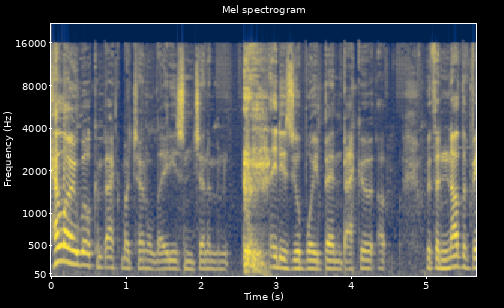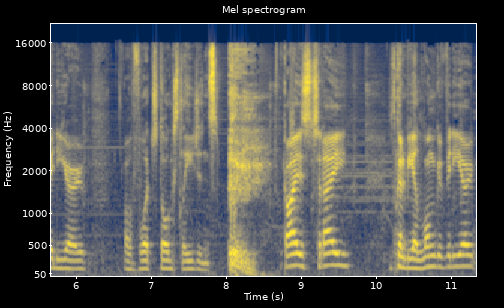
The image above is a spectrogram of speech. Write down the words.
Hello, welcome back to my channel, ladies and gentlemen. it is your boy Ben back uh, with another video of Watch Dogs Legions. Guys, today it's going to be a longer video,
